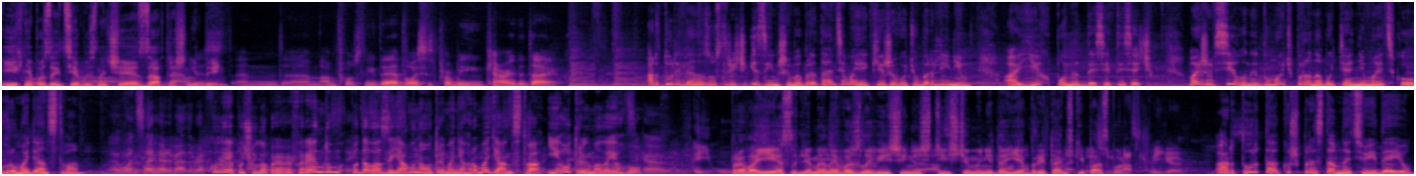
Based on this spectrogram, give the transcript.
І їхня позиція визначає завтрашній день. Артур йде на зустріч із іншими британцями, які живуть у Берліні, а їх понад 10 тисяч. Майже всі вони думають про набуття німецького громадянства. Коли я почула про референдум, подала заяву на отримання громадянства і отримала його. Права ЄС для мене важливіші ніж ті, що мені дає британський паспорт. Артур також пристав на цю ідею.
